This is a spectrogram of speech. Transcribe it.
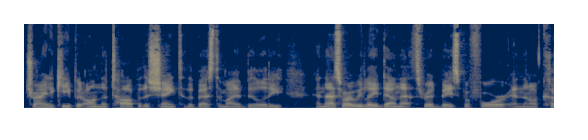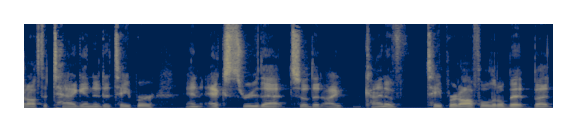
trying to keep it on the top of the shank to the best of my ability. And that's why we laid down that thread base before. And then I'll cut off the tag end at a taper and X through that so that I kind of taper it off a little bit but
